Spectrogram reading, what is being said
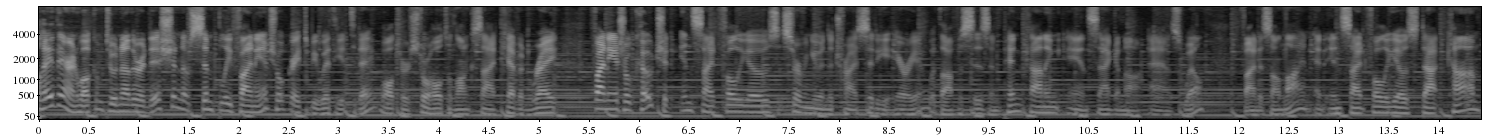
hey there, and welcome to another edition of Simply Financial. Great to be with you today. Walter Storholt alongside Kevin Ray, financial coach at Insight Folios, serving you in the Tri City area with offices in Pinconning and Saginaw as well. Find us online at insightfolios.com.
